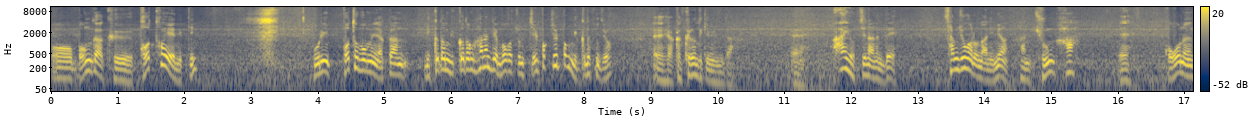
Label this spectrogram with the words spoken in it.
어 뭔가 그 버터의 느낌? 우리 버터 보면 약간 미끄덩 미끄덩 하는데 뭐가 좀 찔뻑찔뻑 미끄덩이죠. 예, 약간 그런 느낌입니다. 예, 아예 없진 않은데 상중하로 나뉘면 한 중하. 예, 그거는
